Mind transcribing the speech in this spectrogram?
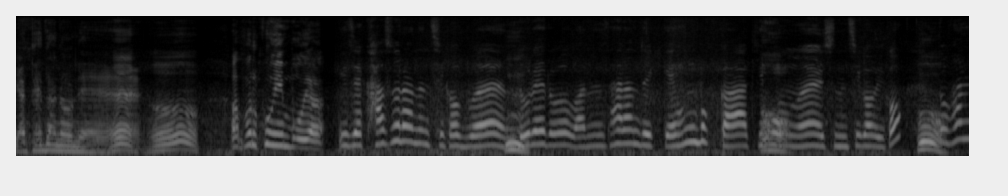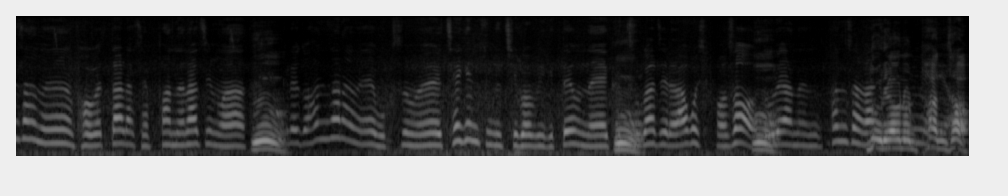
야, 대단하네. 어. 앞으로 꿈이 뭐야? 이제 가수라는 직업은 음. 노래로 많은 사람들께 행복과 기쁨을 주는 직업이고 또 어. 환사는 법에 따라 재판을 하지만 응. 그래도 한 사람의 목숨을 책임지는 직업이기 때문에 그 응. 두 가지를 하고 싶어서 응. 노래하는 판사가 노래하는. 판사.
